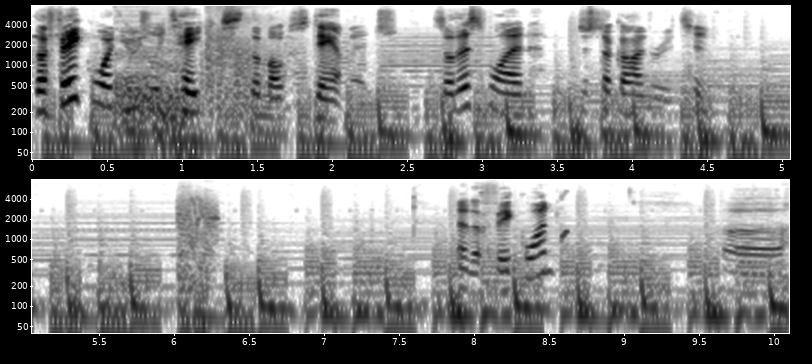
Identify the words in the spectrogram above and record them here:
The fake one usually takes the most damage. So this one just took 102. And the fake one? Uh...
